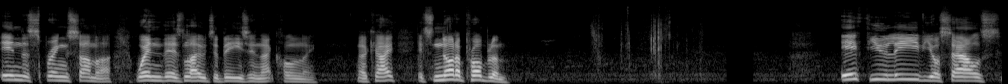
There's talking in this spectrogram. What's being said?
in the spring, summer, when there's loads of bees in that colony, okay? It's not a problem. If you leave your cells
